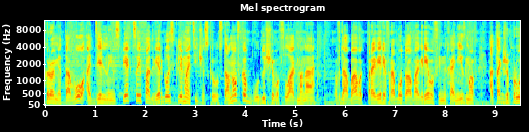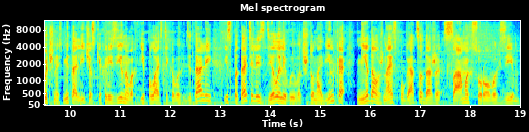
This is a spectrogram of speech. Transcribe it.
Кроме того, отдельной инспекции подверглась климатическая установка будущего флагмана. Вдобавок, проверив работу обогревов и механизмов, а также прочность металлических, резиновых и пластиковых деталей, испытатели сделали вывод, что новинка не должна испугаться даже самых суровых зим.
